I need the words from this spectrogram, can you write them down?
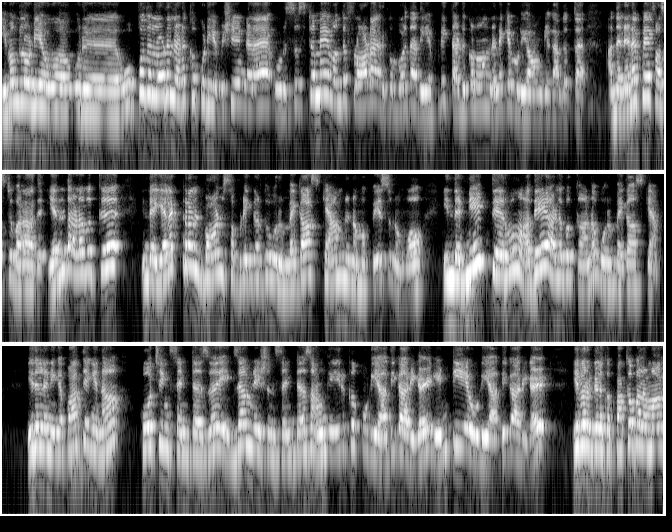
இவங்களுடைய ஒ- ஒரு ஒப்புதலோடு நடக்கக்கூடிய விஷயங்களை ஒரு சிஸ்டமே வந்து ஃபிளாடா இருக்கும்போது அதை எப்படி தடுக்கணும்னு நினைக்க முடியும்? அவங்களுக்கு அந்த அந்த நினைப்பே ஃபர்ஸ்ட் வராது. எந்த அளவுக்கு இந்த எலக்ட்ரல் பாண்ட்ஸ் அப்படிங்கிறது ஒரு மெகா ஸ்கேம்னு நம்ம பேசணுமோ இந்த நீட் தேர்வும் அதே அளவுக்கான ஒரு மெகா ஸ்கேம் இதுல நீங்க பாத்தீங்கன்னா கோச்சிங் சென்டர்ஸ் எக்ஸாமினேஷன் சென்டர்ஸ் அங்க இருக்கக்கூடிய அதிகாரிகள் என்டிஏ உடைய அதிகாரிகள் இவர்களுக்கு பக்கபலமாக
